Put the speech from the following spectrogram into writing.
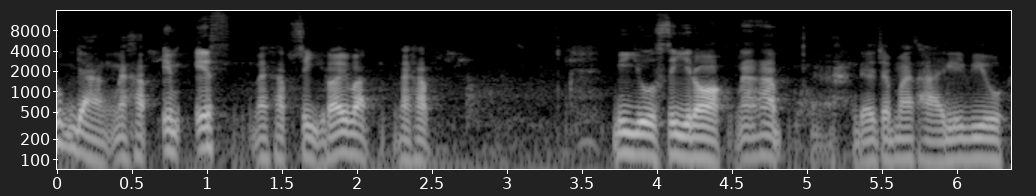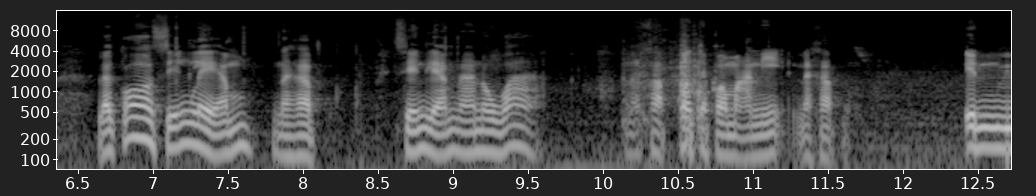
ทุกอย่างนะครับ MS นะครับ400 วัตต์นะครับ มีอยู่ 4 ดอกนะครับ เดี๋ยวจะมาถ่ายรีวิว แล้วก็เสียงแหลมนะครับ เสียงแหลมนาโนวานะครับ ก็จะประมาณนี้นะครับ NV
